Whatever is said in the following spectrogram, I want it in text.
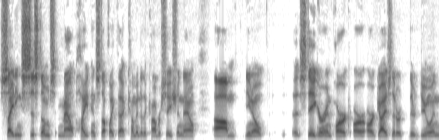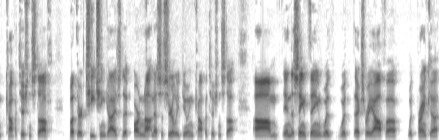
sighting systems, mount height, and stuff like that come into the conversation now. Um, you know, uh, Stoeger and Park are, are guys that are they're doing competition stuff, but they're teaching guys that are not necessarily doing competition stuff. Um, and the same thing with with X-Ray Alpha with Pranka.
